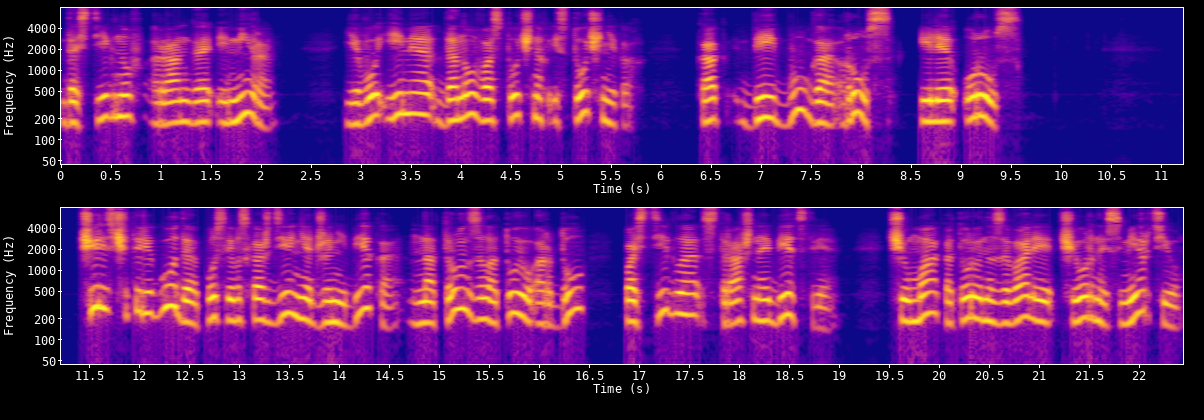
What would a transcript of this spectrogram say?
достигнув ранга эмира. Его имя дано в восточных источниках как Бейбуга Рус или Урус. Через четыре года после восхождения Джанибека на трон Золотую Орду постигло страшное бедствие. Чума, которую называли «черной смертью»,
